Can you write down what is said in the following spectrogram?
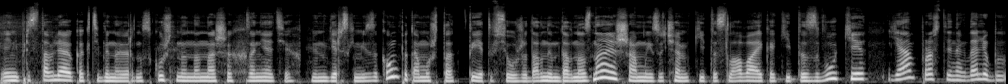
Я не представляю, как тебе, наверное, скучно на наших занятиях венгерским языком, потому что ты это все уже давным-давно знаешь, а мы изучаем какие-то слова и какие-то звуки. Я просто иногда люблю,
